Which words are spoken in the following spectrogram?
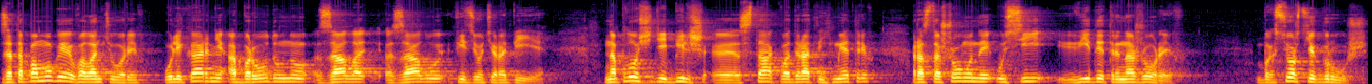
За допомогою волонтерів у лікарні оборудовано залу фізіотерапії. На площаді більш е, 100 квадратних метрів розташовані усі види тренажерів, боксерських груш,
